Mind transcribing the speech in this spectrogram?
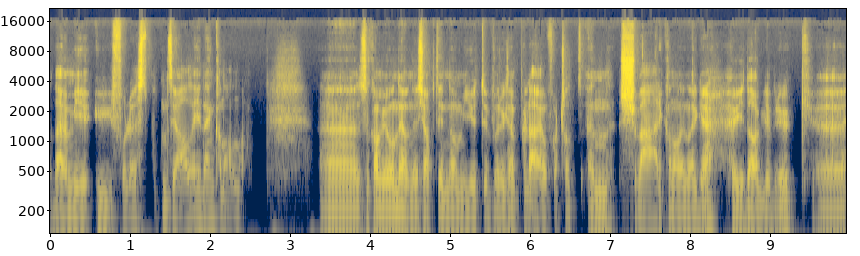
Og det er jo mye uforløst potensial i den kanalen, da. Eh, Så kan vi jo nevne kjapt innom YouTube, f.eks. Det er jo fortsatt en svær kanal i Norge. Høy daglig bruk. eh,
